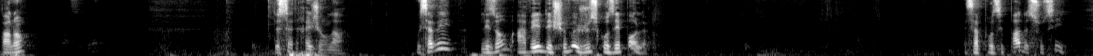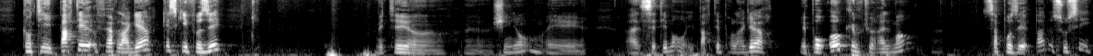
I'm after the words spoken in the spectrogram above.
Pardon? De cette région-là. Vous savez, les hommes avaient des cheveux jusqu'aux épaules. Et ça ne posait pas de soucis. Quand ils partaient faire la guerre, qu'est-ce qu'ils faisaient? Ils mettaient un, chignon et ah, c'était bon, ils partaient pour la guerre. Mais pour eux, culturellement, ça ne posait pas de souci.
